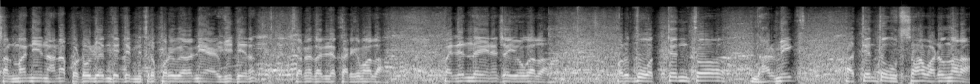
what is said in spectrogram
सन्माननीय नाना पटोले आणि त्यांच्या मित्रपरिवाराने आयोजित करण्यात आलेल्या कार्यक्रमाला पहिल्यांदा येण्याच्या योगाला. परंतु अत्यंत धार्मिक अत्यंत उत्साह वाढवणारा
